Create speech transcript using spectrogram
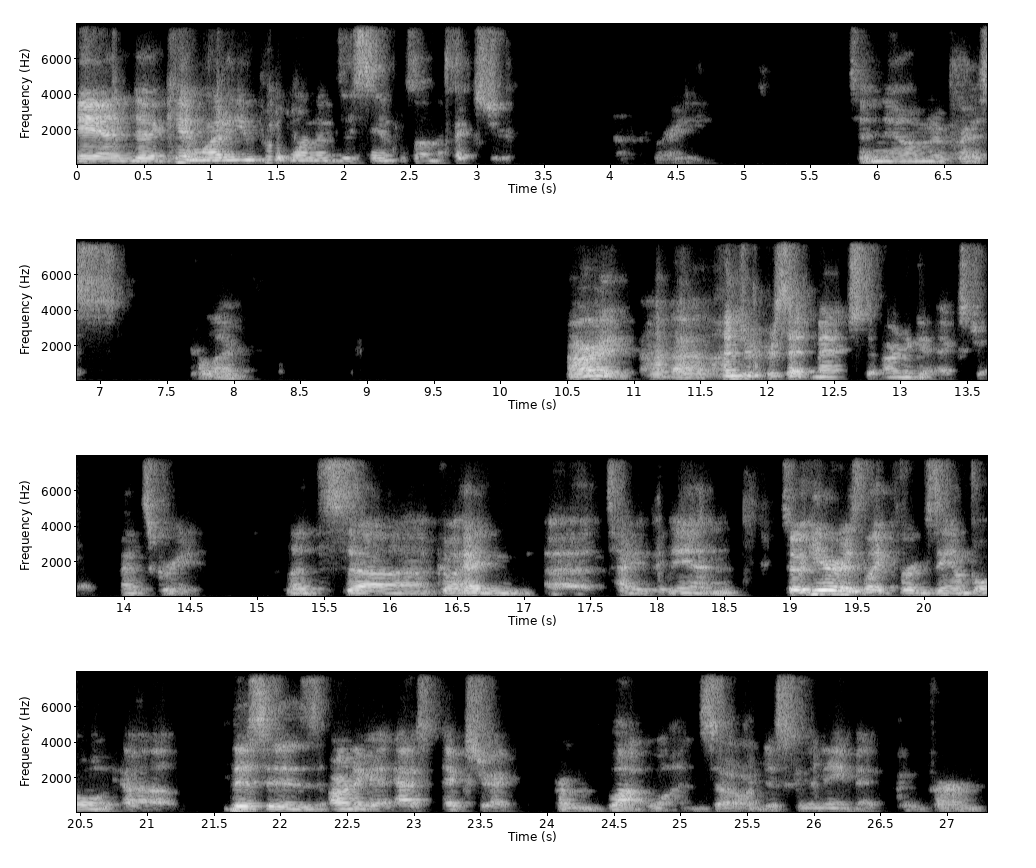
And uh, Kim, why don't you put one of the samples on the fixture? Alrighty. So now I'm going to press collect. All right, uh, 100% match to arnica extract. That's great. Let's uh, go ahead and uh, type it in. So here is like, for example, uh, this is arnica extract from lot one. So I'm just gonna name it confirm.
